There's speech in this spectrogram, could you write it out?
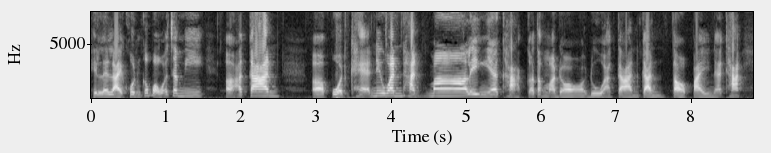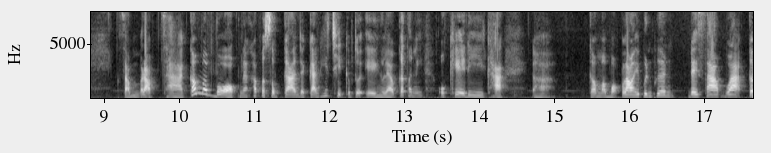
เห็นหลาย ๆ คนก็บอกว่าจะมีอาการ ปวดแขนในวันถัดมาอะไรอย่างเงี้ยค่ะ ก็ต้องมาดอดูอาการกันต่อไปนะคะสำหรับชาก็มาบอกนะคะประสบการณ์จากการที่ฉีดกับตัวเองแล้วก็ตอนนี้โอเคดีค่ะก็มาบอกเล่าให้เพื่อนๆ ได้ทราบว่าก็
